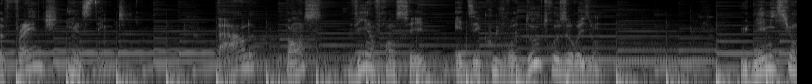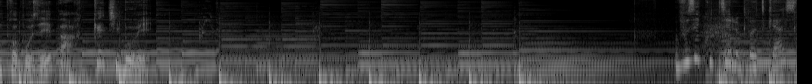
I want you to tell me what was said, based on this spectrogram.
The French Instinct. Parle, pense, vit en français et découvre d'autres horizons. Une émission proposée par Cathy Beauvais. Vous écoutez le podcast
